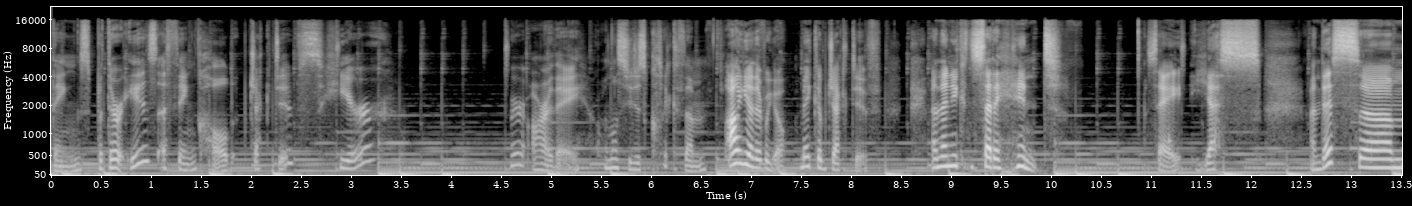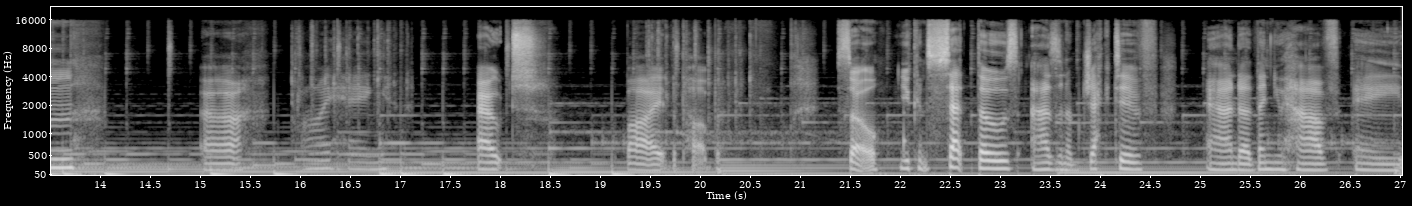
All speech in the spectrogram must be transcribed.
things. But there is a thing called objectives here. Where are they? Unless you just click them. Oh yeah, there we go. Make objective. And then you can set a hint. Say yes. And this, um, uh, I hang out by the pub. So you can set those as an objective and uh, then you have a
